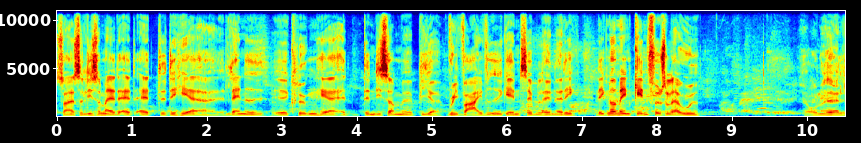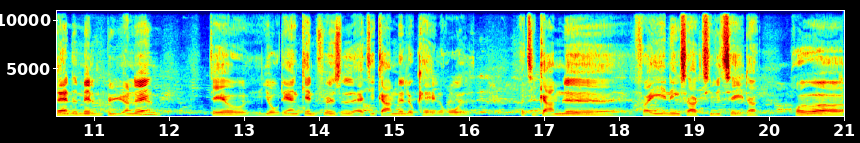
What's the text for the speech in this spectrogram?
Så altså ligesom at, at, at det her landet, øh, klyngen her, at den ligesom øh, bliver revived igen simpelthen. Er det ikke, er det ikke noget med en genfødsel herude? Jo, nu hedder landet mellem byerne, ikke? Det er jo, jo, det er en genfødsel af de gamle lokalråd og de gamle øh, foreningsaktiviteter. Prøve at,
